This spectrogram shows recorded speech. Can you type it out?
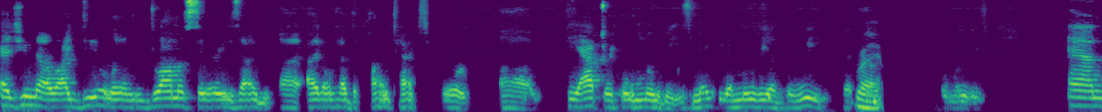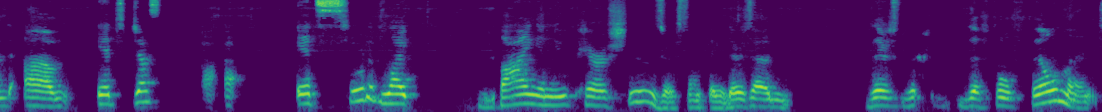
as you know i deal in drama series i uh, i don't have the context for uh, theatrical movies maybe a movie of the week but right movies and um, it's just uh, uh, it's sort of like buying a new pair of shoes or something there's a there's the, the fulfillment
